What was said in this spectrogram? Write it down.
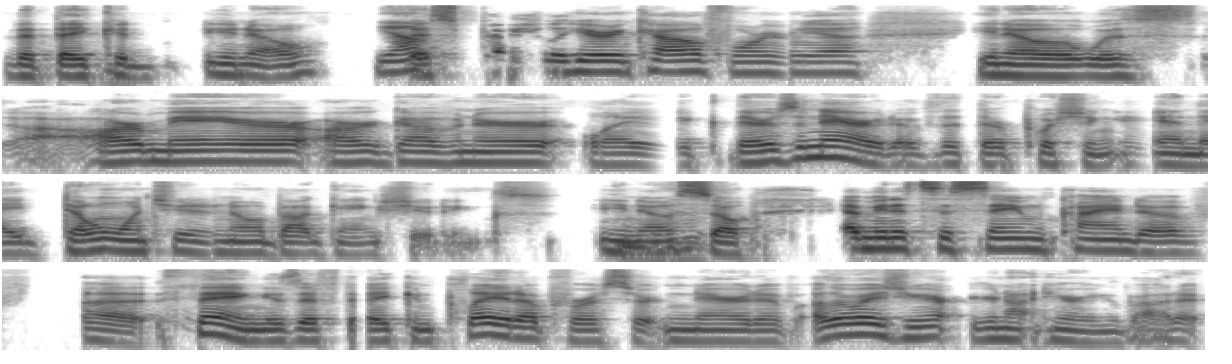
that they could, you know, yep. especially here in California, you know, it was uh, our mayor, our governor, like there's a narrative that they're pushing and they don't want you to know about gang shootings, you know? Mm-hmm. So, I mean, it's the same kind of uh, thing as if they can play it up for a certain narrative. Otherwise, you're, you're not hearing about it.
